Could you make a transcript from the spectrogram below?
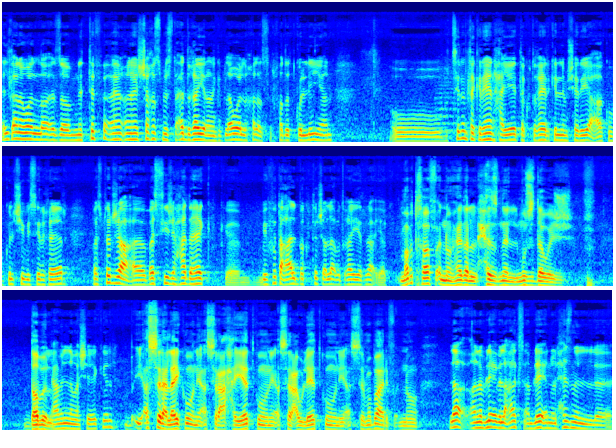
قلت أنا والله إذا بنتفق أنا هالشخص مستعد غير أنا كنت الأول خلص رفضت كليا. وبتصير أنت كرهان حياتك وتغير كل مشاريعك وكل شيء بيصير غير. بس بترجع بس يجي حدا هيك بيفوت على قلبك وترجع لا بتغير رأيك. ما بتخاف إنه هذا الحزن المزدوج دبل يعمل لنا مشاكل؟ يأثر عليكم يأثر على حياتكم يأثر على أولادكم يأثر ما بعرف إنه. لا أنا بلاقي بالعكس أنا بلاقي إنه الحزن لأنه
